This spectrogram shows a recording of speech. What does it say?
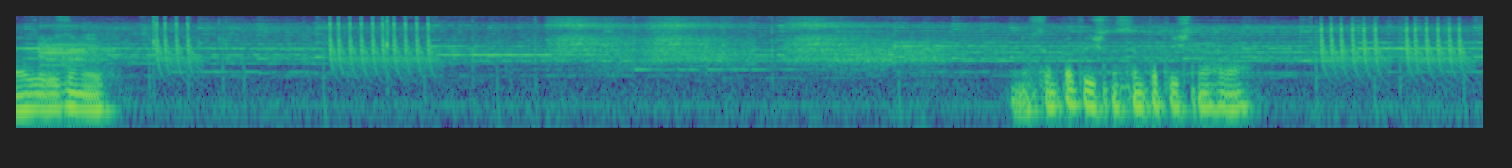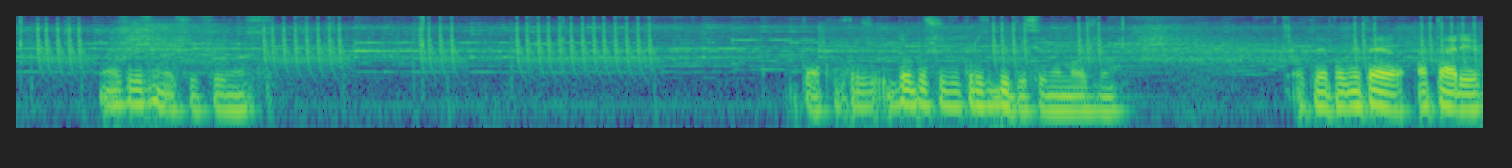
я зрозумів. Ну, симпатична, симпатична гра. Я зрозумів, що це у нас. Так, добре, що тут розбитися не можна. От я пам'ятаю Atari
